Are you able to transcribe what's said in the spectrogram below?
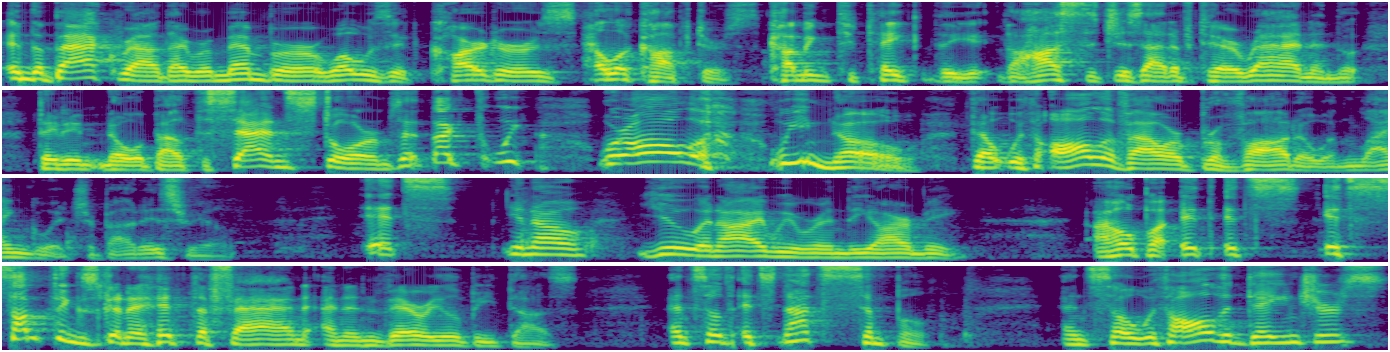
in the background, I remember, what was it, Carter's helicopters coming to take the, the hostages out of Tehran and the, they didn't know about the sandstorms. Like we, we're all, we know that with all of our bravado and language about Israel, it's, you know, you and I, we were in the army. I hope it, it's, it's something's going to hit the fan and invariably does. And so it's not simple. And so, with all the dangers,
